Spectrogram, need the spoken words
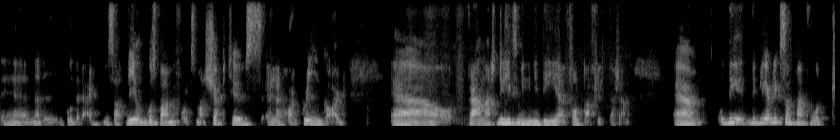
eh, när vi bodde där. Vi sa att vi umgås bara med folk som har köpt hus eller har green card. Eh, för annars, det är liksom ingen idé, folk bara flyttar sen. Eh, och det, det blev liksom att vårt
